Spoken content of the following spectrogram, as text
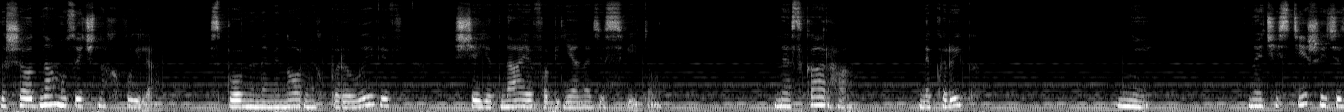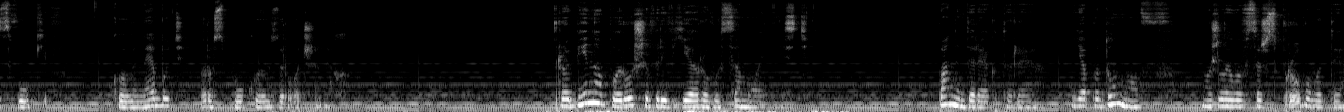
Лише одна музична хвиля, сповнена мінорних переливів, ще єднає Фаб'єна зі світом. Не скарга, не крик, ні, найчистіший зі звуків, коли-небудь розпукою зроджених. Робіно порушив Рів'єрову самотність. Пане директоре, я подумав, можливо, все ж спробувати.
